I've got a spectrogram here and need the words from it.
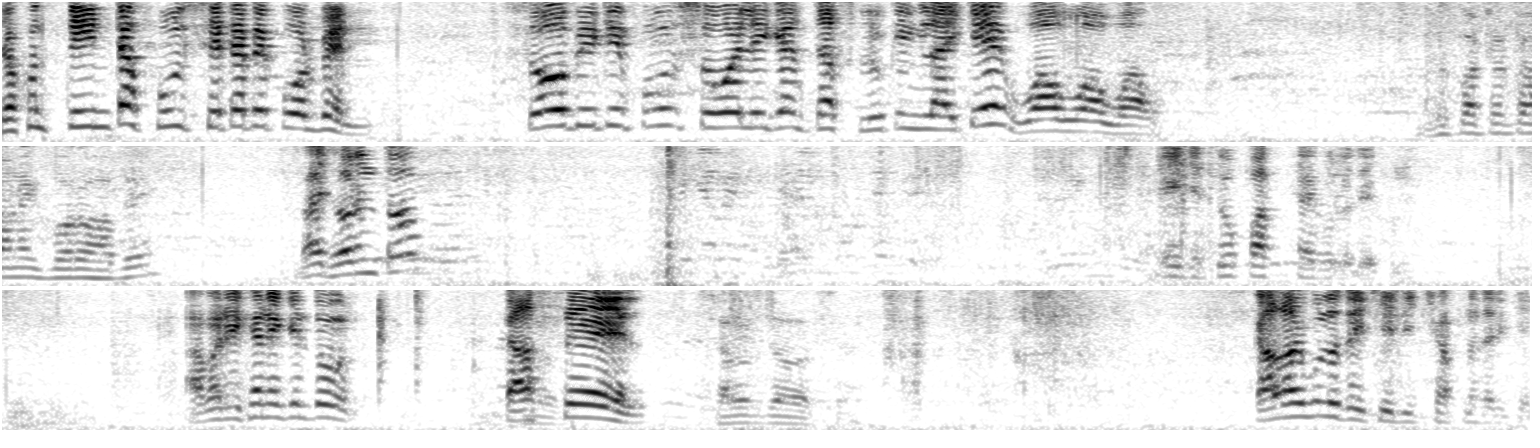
যখন তিনটা ফুল সেটআপে পরবেন so beautiful so elegant just looking like a wow wow wow দুপাট্টাটা অনেক বড় হবে। ভাই ধরেন তো। এই যে দোপাট্টা গুলো দেখুন। আবার এখানে কিন্তু টাসেল। সালোর যাওয়া আছে। কালারগুলো দেখিয়ে দিচ্ছি আপনাদেরকে।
